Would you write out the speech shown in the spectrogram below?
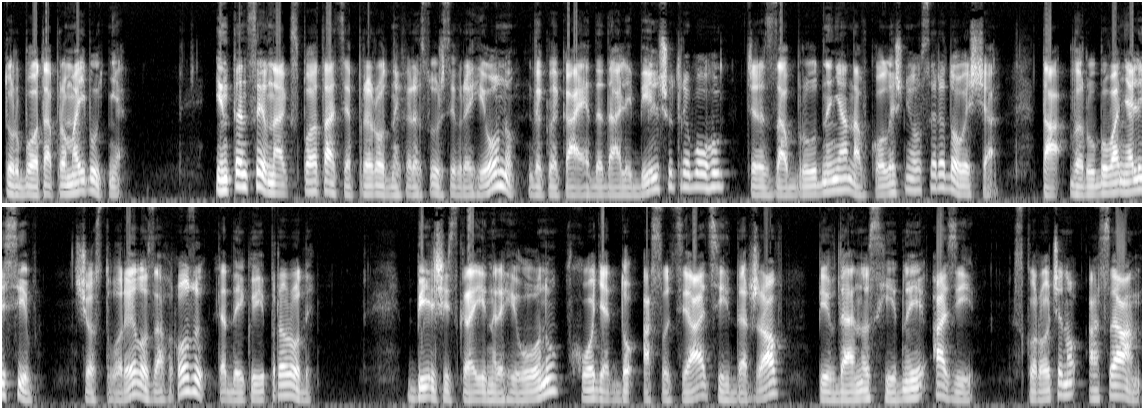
Турбота про майбутнє. Інтенсивна експлуатація природних ресурсів регіону викликає дедалі більшу тривогу через забруднення навколишнього середовища та вирубування лісів, що створило загрозу для дикої природи. Більшість країн регіону входять до Асоціації держав Південно-Східної Азії, скорочено АСЕАН,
